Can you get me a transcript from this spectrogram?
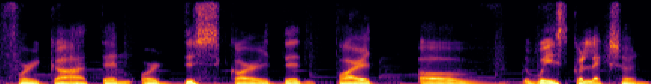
forgotten or discarded part of the waste collection.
